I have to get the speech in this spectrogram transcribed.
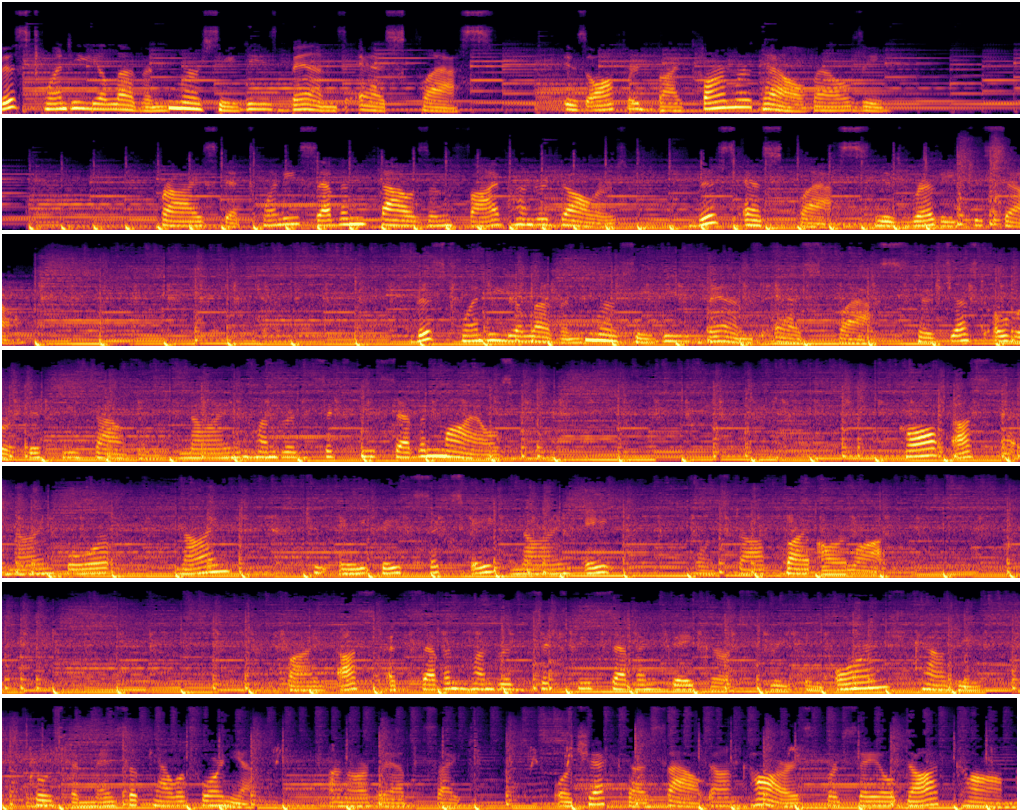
This 2011 Mercedes-Benz S-Class is offered by CarMart LLC. Priced at $27,500, this S-Class is ready to sell. This 2011 Mercedes-Benz S-Class has just over 50,967 miles. Call us at 949-288-6898 or stop by our lot. Find us at 767 Baker Street in Orange County, Costa Mesa, California on our website or check us out on carsforsale.com.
